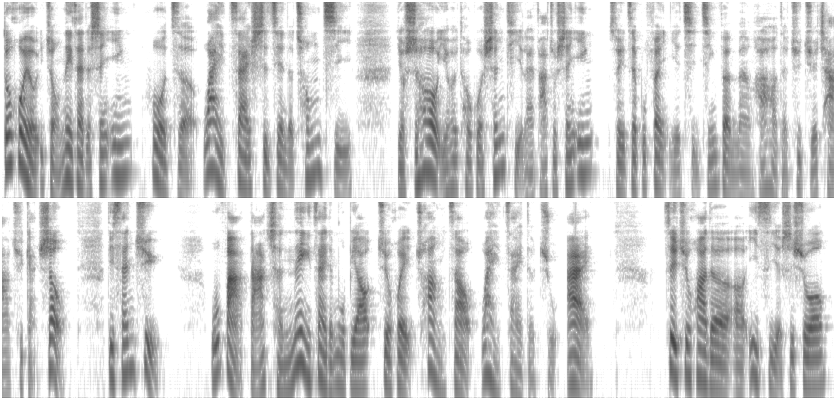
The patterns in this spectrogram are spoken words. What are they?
都会有一种内在的声音或者外在事件的冲击。有时候也会透过身体来发出声音，所以这部分也请金粉们好好的去觉察、去感受。第三句，无法达成内在的目标，就会创造外在的阻碍。这句话的呃意思也是说，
